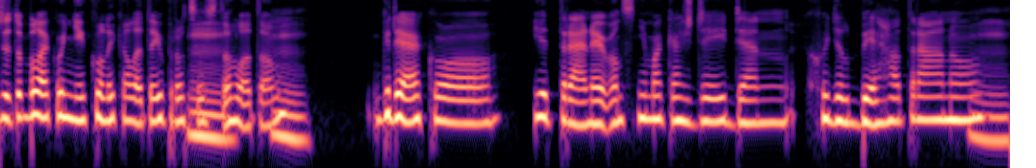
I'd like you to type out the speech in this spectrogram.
Že to byl jako několika letý proces Mm, tohleto. Mm. Kde jako je trénuje, on s nima každý den chodil běhat ráno Mm.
